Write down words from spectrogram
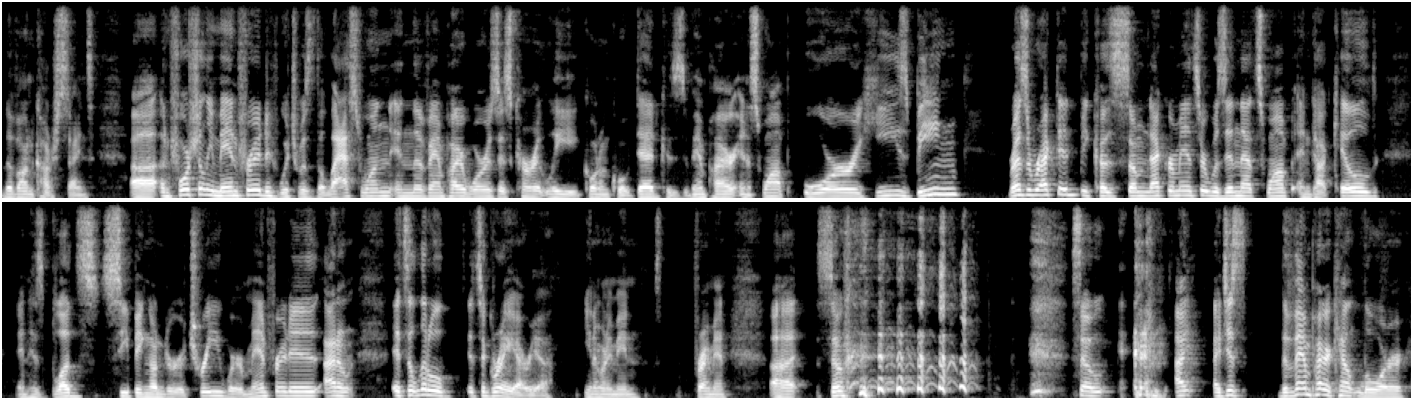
the Von Karsteins. Uh, unfortunately, Manfred, which was the last one in the Vampire Wars, is currently quote unquote dead because he's a vampire in a swamp, or he's being resurrected because some necromancer was in that swamp and got killed, and his blood's seeping under a tree where Manfred is. I don't. It's a little. It's a gray area. You know what I mean, Fryman. Uh, so, so I I just the vampire count lore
